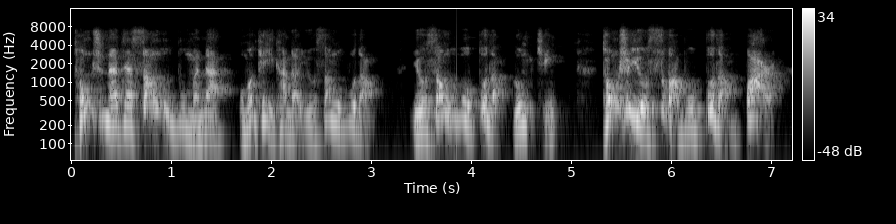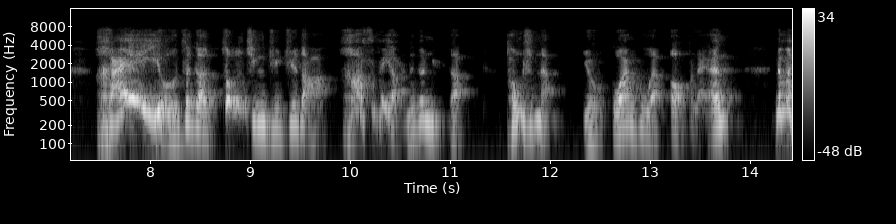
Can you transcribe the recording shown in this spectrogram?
同时呢，在商务部门呢，我们可以看到有商务部长，有商务部部长卢姆钦，同时有司法部部长巴尔，还有这个中情局局长哈斯菲尔那个女的，同时呢。有国安顾问奥布莱恩，那么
